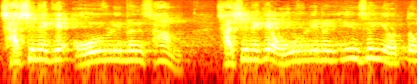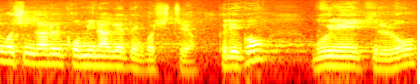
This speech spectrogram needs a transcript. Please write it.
자신에게 어울리는 삶, 자신에게 어울리는 인생이 어떤 것인가를 고민하게 된 것이죠. 그리고 무인의 길로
